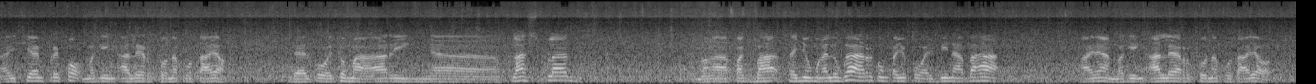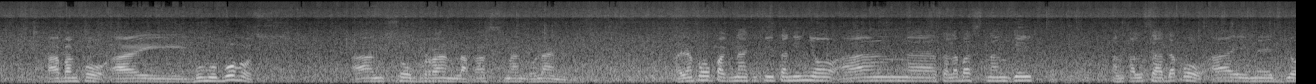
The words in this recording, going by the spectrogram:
ay siyempre po maging alerto na po tayo. Dahil po ito maaaring ah, flash floods, mga pagbaha sa inyong mga lugar kung kayo po ay binabaha. Ayan, maging alerto na po tayo. Habang po ay bumubuhos ang sobrang lakas ng ulan. Ayan po, pag nakikita ninyo ang ah, sa labas ng gate, ang kalsada po ay medyo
